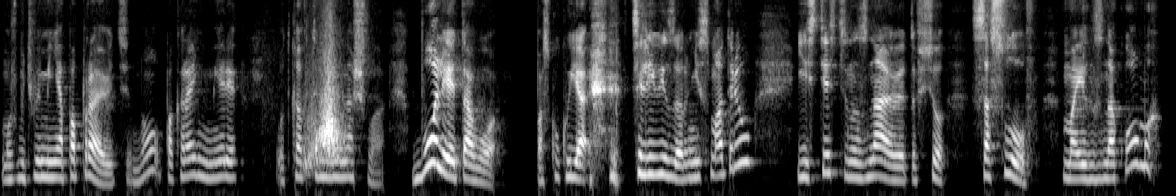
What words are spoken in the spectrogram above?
Может быть, вы меня поправите. Но, по крайней мере, вот как-то не нашла. Более того, поскольку я телевизор не смотрю, естественно, знаю это все со слов моих знакомых,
